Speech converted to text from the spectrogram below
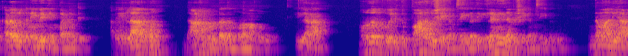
கடவுளுக்கு நைவேத்தியம் பண்ணிட்டு அதை எல்லாருக்கும் தானம் கொடுக்கறது மூலமாகவும் இல்லைன்னா முருகன் கோயிலுக்கு பால் அபிஷேகம் செய்வது இளநீர் அபிஷேகம் செய்வது இந்த மாதிரியான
